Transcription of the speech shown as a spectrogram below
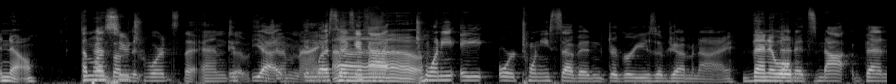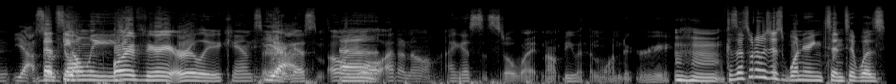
No. Unless you're the- towards the end of yeah Gemini. unless Like, it's if- at Oh. 28 or 27 degrees of gemini Then it will. then it's not then yeah so that's the only. or very early Cancer, Yeah. I guess. Oh, uh, well, I don't know. I guess it still might not be within one degree. Mm-hmm. because that's what I was just wondering. Since it was,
